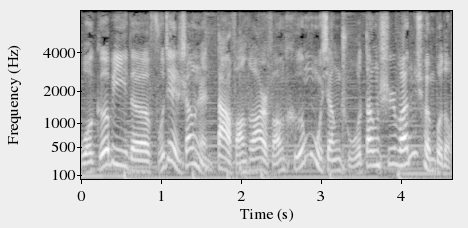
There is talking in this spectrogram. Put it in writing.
我隔壁的福建商人，大房和二房和睦相处，当时完全不懂。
